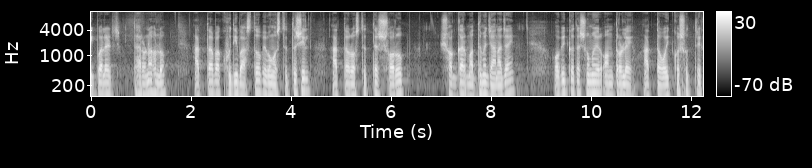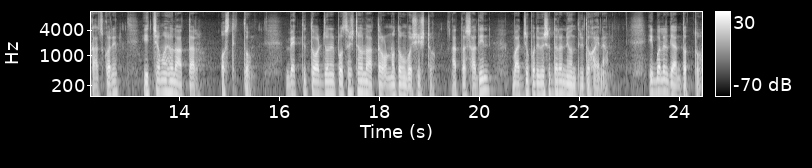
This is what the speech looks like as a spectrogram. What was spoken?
ইকবালের ধারণা হলো, আত্মা বা ক্ষুদি বাস্তব এবং অস্তিত্বশীল। আত্মার অস্তিত্বের স্বরূপ, সজ্ঞার মাধ্যমে জানা যায় অভিজ্ঞতা সময়ের অন্তরলে আত্মা ঐক্য সূত্রে কাজ করে। ইচ্ছাময় হলো আত্মার অস্তিত্ব। ব্যক্তিত্ব অর্জনের প্রচেষ্টা হলো আত্মার অন্যতম বৈশিষ্ট্য। আত্মা স্বাধীন, বাহ্য পরিবেশের দ্বারা নিয়ন্ত্রিত হয় না। ইকবালের জ্ঞানতত্ত্ব।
